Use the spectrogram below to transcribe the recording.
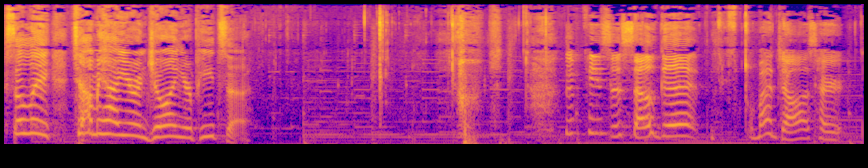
so, Lee, tell me how you're enjoying your pizza. The pizza's so good. My jaws hurt.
